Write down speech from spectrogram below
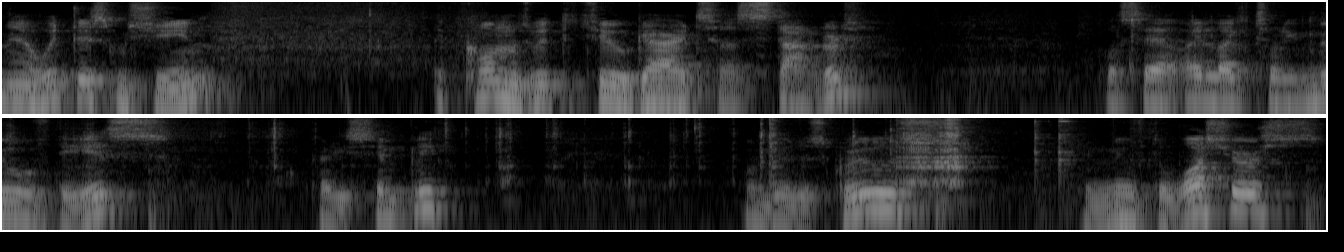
Now with this machine, it comes with the two guards as standard. But uh, I like to remove these very simply. Undo the screws, remove the washers,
